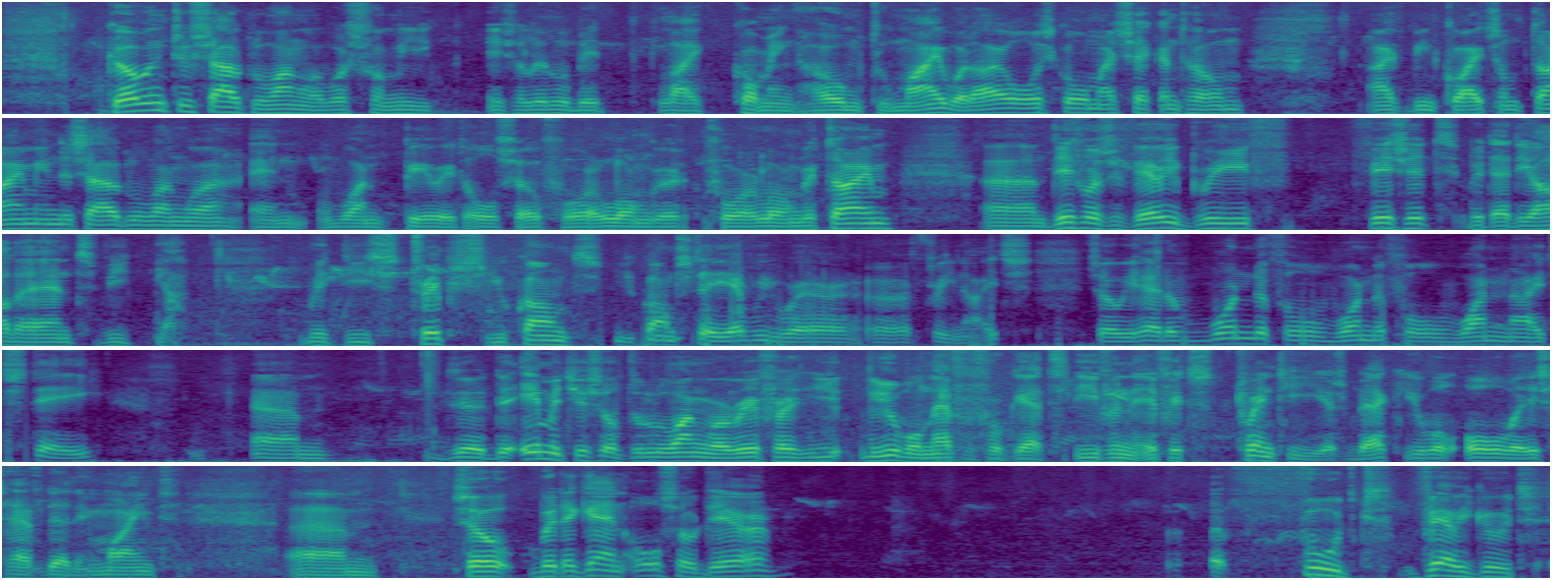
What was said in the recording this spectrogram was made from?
Going to South Luangwa was for me is a little bit like coming home to my what I always call my second home. I've been quite some time in the South Luangwa and one period also for a longer for a longer time. Um, this was a very brief visit, but at the other hand, we yeah, with these trips you can't you can't stay everywhere uh, three nights. So we had a wonderful, wonderful one night stay. Um, the, the images of the Luangwa River you, you will never forget, even if it's 20 years back. You will always have that in mind. Um, so, but again, also there, uh, food very good,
